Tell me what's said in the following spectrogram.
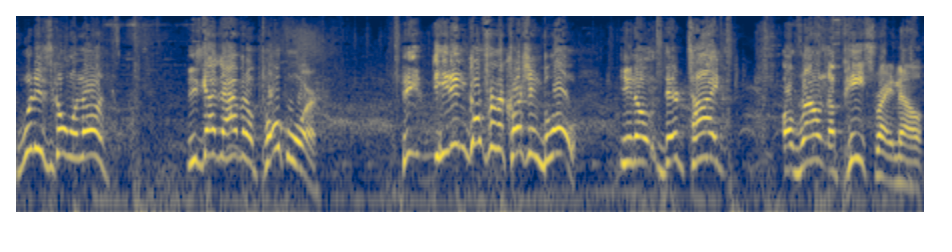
What is going on? These guys are having a poke war. He, he didn't go for the crushing blow. You know, they're tied around a piece right now.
